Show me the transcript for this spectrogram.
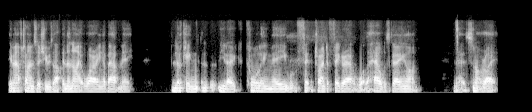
The amount of times where she was up in the night worrying about me, looking, you know, calling me, trying to figure out what the hell was going on. No, it's not right.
